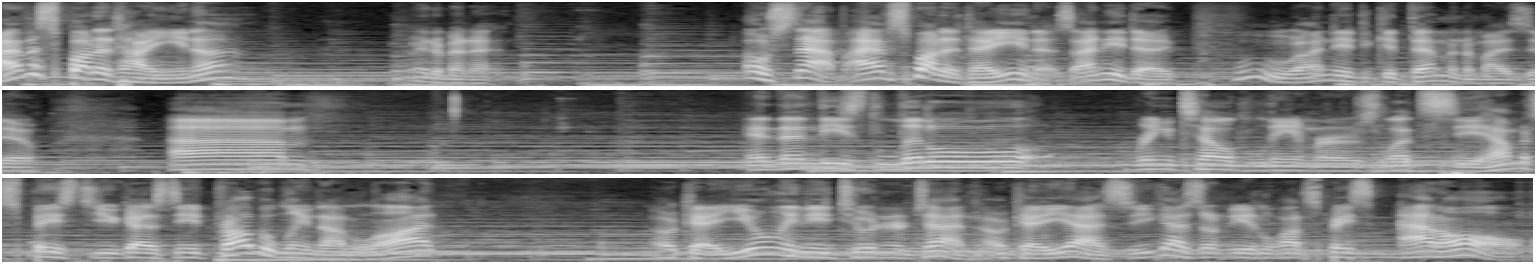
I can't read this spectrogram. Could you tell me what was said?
I have a spotted hyena. Wait a minute. Oh, snap. I have spotted hyenas. I need to... Ooh, I need to get them into my zoo. Um, and then these little ring-tailed lemurs. Let's see. How much space do you guys need? Probably not a lot. Okay, you only need 210. Okay, yeah, so you guys don't need a lot of space at all.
